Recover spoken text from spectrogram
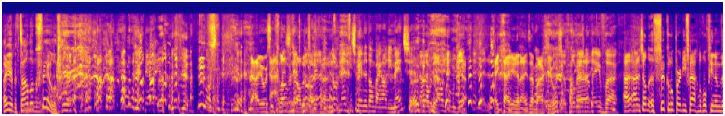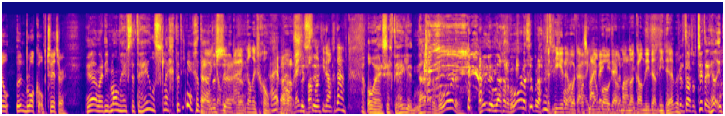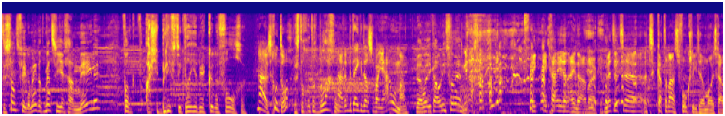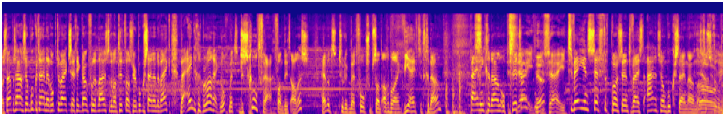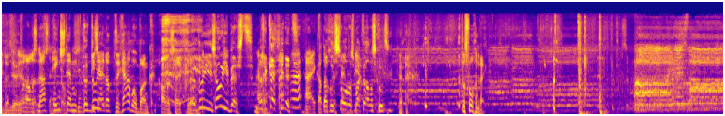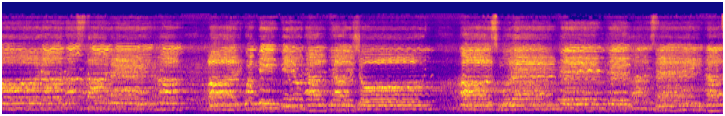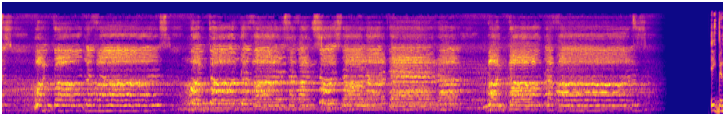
Oh, je betaalt ook veel. Nou jongens, ik geloof het Net- wel. nog, net, nog net iets minder dan bij Harry Mens. eh, Daarom daarom kom ik ga hier een eind aan maken, jongens. Probeer nog één vraag. Een fuckroeper die vraagt nog of je hem wil unblokken op Twitter. Ja, maar die man heeft het heel slechte dingen gedaan. dus, Jan, eh, Jan is gewoon. Weet je, wat had hij dan gedaan? oh, hij zegt hele nare woorden. hele nare woorden gebruikt. Dat zie je, daar wordt eigenlijk mij hij boos helemaal Dan kan hij dat niet Ik hebben. vind het op Twitter een heel interessant fenomeen... dat mensen je gaan mailen van... alsjeblieft, ik wil je weer kunnen volgen. Nou, dat is goed toch? Dat is toch, toch belachelijk? Nou, dat betekent dat ze van je houden, man. Ja, maar ik hou niet van hem. Ik, ik ga hier een einde aan maken. Met het, eh, het Catalaanse volkslied, heel mooi trouwens. Dames en heren, zo Boekentijn en Rob de Wijk zeg ik dank voor het luisteren. Want dit was weer Boekentijn en de Wijk. Wij eindigen het belangrijk nog met de schuldvraag van dit alles. Hè, want natuurlijk bij het volksopstand altijd belangrijk. Wie heeft het gedaan? Peiling gedaan op Twitter. Zij, Ja? zij. 62% wijst Arend-Jan Boekestein aan als de Oh, schuldige van alles. dat Naast een één stem Dat die zei dat de Rabobank alles heeft gedaan. Doe je zo je best. Dan krijg je het. Ja, ik had Maar ook goed, Soros maakt alles goed. Tot volgende week.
